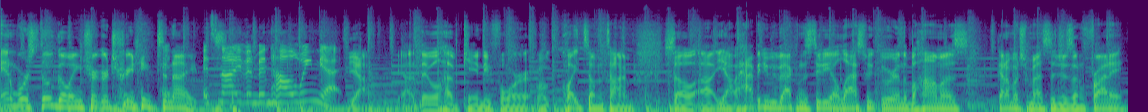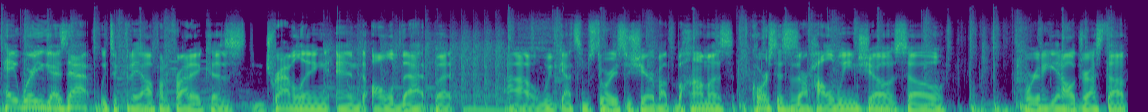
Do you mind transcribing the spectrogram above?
and we're still going trick or treating tonight. It's not even been Halloween yet. Yeah, yeah, they will have candy for well, quite some time. So, uh, yeah, happy to be back in the studio. Last week we were in the Bahamas. Got a bunch of messages on Friday. Hey, where are you guys at? We took the day off on Friday because traveling and all of that. But uh, we've got some stories to share about the Bahamas. Of course, this is our Halloween show, so we're gonna get all dressed up.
